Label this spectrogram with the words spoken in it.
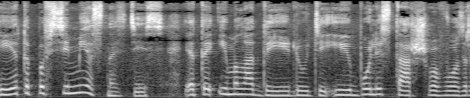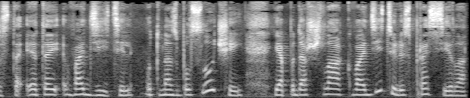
И это повсеместно здесь. Это и молодые люди, и более старшего возраста, это водитель. Вот у нас был случай, я подошла к водителю и спросила,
